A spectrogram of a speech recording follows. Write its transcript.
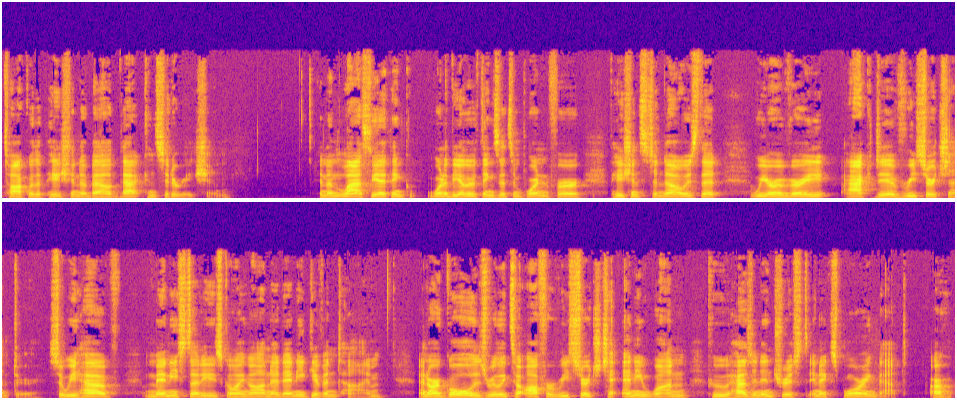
talk with a patient about that consideration. And then lastly, I think one of the other things that's important for patients to know is that we are a very active research center. So we have many studies going on at any given time. And our goal is really to offer research to anyone who has an interest in exploring that. Our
